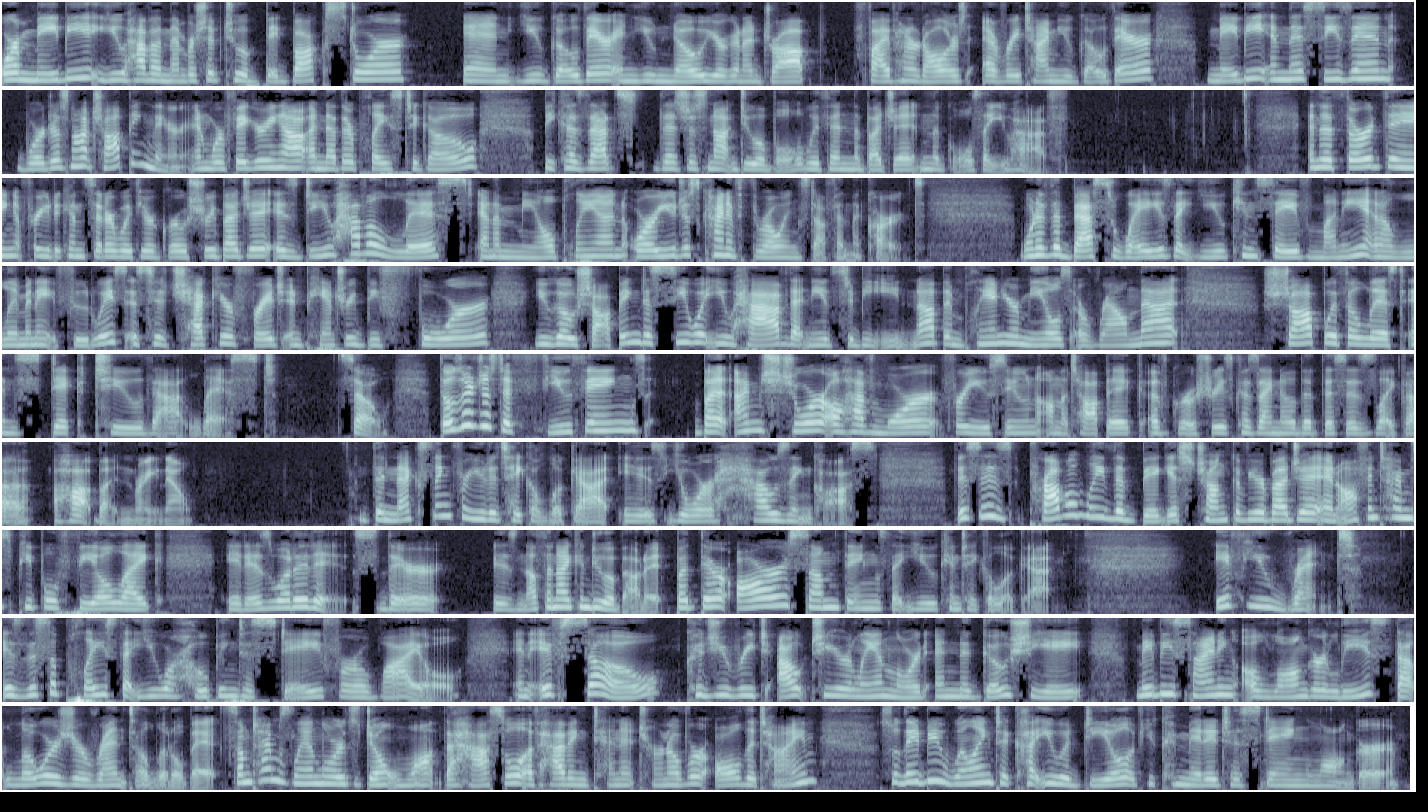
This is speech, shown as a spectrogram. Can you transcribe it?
Or maybe you have a membership to a big box store and you go there and you know you're going to drop $500 every time you go there. Maybe in this season, we're just not shopping there and we're figuring out another place to go because that's that's just not doable within the budget and the goals that you have. And the third thing for you to consider with your grocery budget is do you have a list and a meal plan or are you just kind of throwing stuff in the cart? One of the best ways that you can save money and eliminate food waste is to check your fridge and pantry before you go shopping to see what you have that needs to be eaten up and plan your meals around that. Shop with a list and stick to that list. So, those are just a few things but I'm sure I'll have more for you soon on the topic of groceries because I know that this is like a, a, hot button right now. The next thing for you to take a look at is your housing costs. This is probably the biggest chunk of your budget, and oftentimes people feel like it is what it is. There is nothing I can do about it, but there are some things that you can take a look at. If you rent, is this a place that you are hoping to stay for a while? And if so, could you reach out to your landlord and negotiate maybe signing a longer lease that lowers your rent a little bit? Sometimes landlords don't want the hassle of having tenant turnover all the time, so they'd be willing to cut you a deal if you committed to staying longer.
